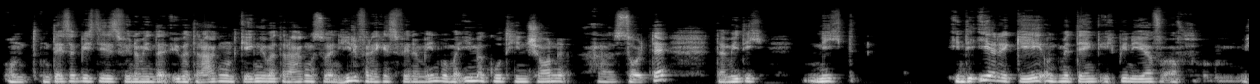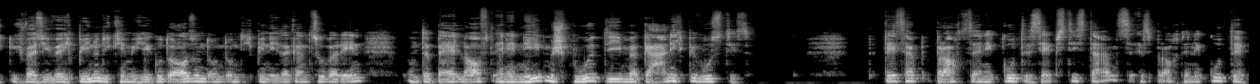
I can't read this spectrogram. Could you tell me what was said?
Und, und deshalb ist dieses Phänomen der Übertragung und Gegenübertragung so ein hilfreiches Phänomen, wo man immer gut hinschauen äh, sollte, damit ich nicht in die Irre gehe und mir denke, ich bin eher auf, auf ich, ich weiß nicht, wer ich bin und ich kenne mich eh gut aus und, und, und ich bin eh da ganz souverän und dabei läuft eine Nebenspur, die mir gar nicht bewusst ist. Deshalb braucht es eine gute Selbstdistanz, es braucht eine gute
